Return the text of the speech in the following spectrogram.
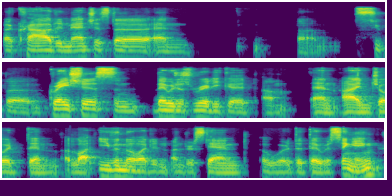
a crowd in Manchester and. Um, super gracious and they were just really good um, and i enjoyed them a lot. Even though i didn't understand a word that they were singing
